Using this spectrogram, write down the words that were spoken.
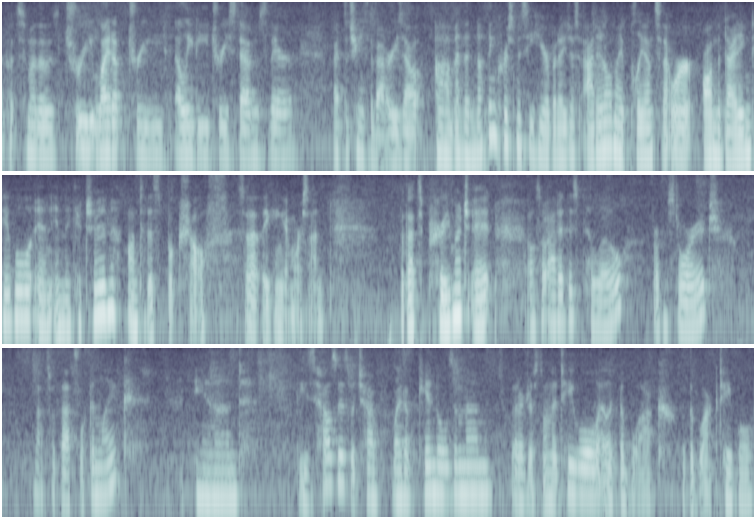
put some of those tree light up tree LED tree stems there. I have to change the batteries out. Um, and then nothing Christmassy here, but I just added all my plants that were on the dining table and in the kitchen onto this bookshelf so that they can get more sun. But that's pretty much it. Also added this pillow from storage. That's what that's looking like. And these houses which have light up candles in them that are just on the table. I like the black with the black table.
